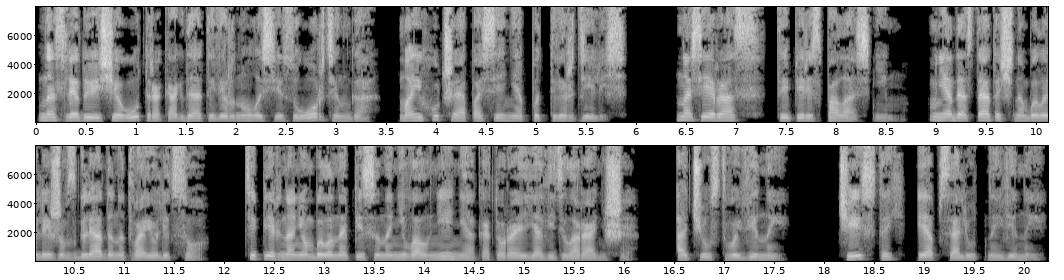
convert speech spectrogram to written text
На следующее утро, когда ты вернулась из Уортинга, мои худшие опасения подтвердились. На сей раз ты переспала с ним. Мне достаточно было лишь взгляда на твое лицо. Теперь на нем было написано не волнение, которое я видела раньше, а чувство вины. Чистой и абсолютной вины.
